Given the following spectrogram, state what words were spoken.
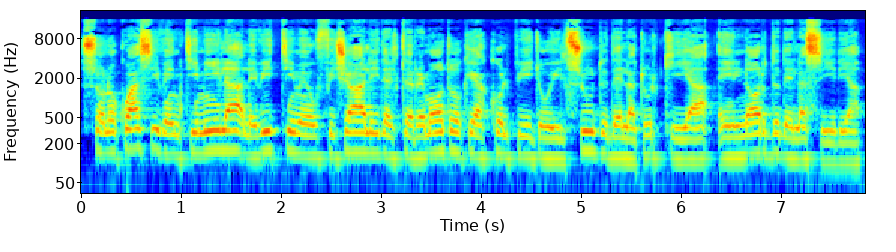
Sono quasi 20.000 le vittime ufficiali del terremoto che ha colpito il sud della Turchia e il nord della Siria.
